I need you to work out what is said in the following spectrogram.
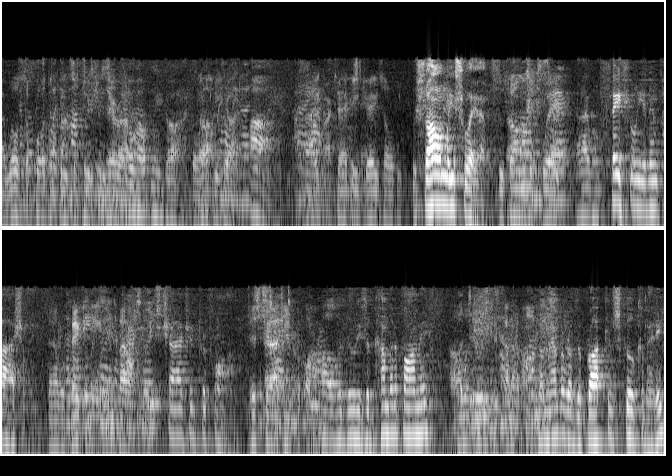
I will support the Constitution thereof. so help me God. So help me God. I I, Timothy J. Sullivan, do solemnly swear do solemnly swear that I will faithfully and impartially that I will faithfully and impartially discharge and perform discharge and perform all the duties incumbent upon me all the duties incumbent upon as a me member of the Brockton School Committee,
